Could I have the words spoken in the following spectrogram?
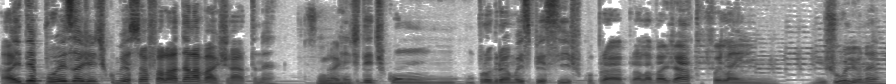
Aí depois a gente começou a falar da Lava Jato, né? Sim. A gente dedicou um, um programa específico para Lava Jato, foi lá em, em julho, né?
